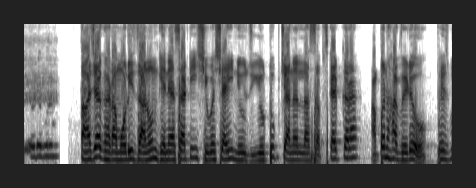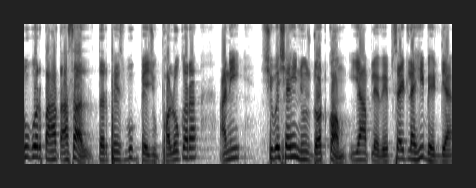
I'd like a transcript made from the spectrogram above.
एवढे बोलून ताज्या घडामोडी जाणून घेण्यासाठी शिवशाही न्यूज यूट्यूब चॅनलला सबस्क्राईब करा. आपण हा व्हिडिओ फेसबुकवर पाहत असाल तर फेसबुक पेज फॉलो करा आणि शिवशाही न्यूज डॉट कॉम या आपल्या वेबसाईटलाही भेट द्या.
